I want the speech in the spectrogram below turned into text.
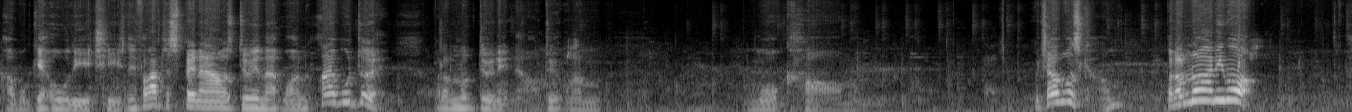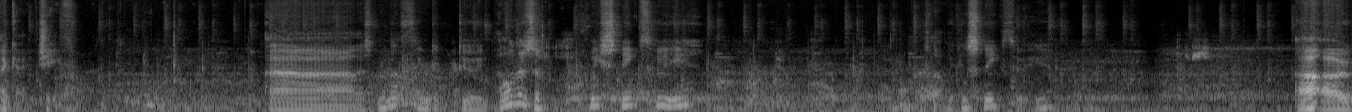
I will get all the achievements. If I have to spend hours doing that one, I will do it. But I'm not doing it now. I'll do it when I'm more calm. Which I was calm, but I'm not anymore. Okay, Chief. Uh, there's nothing to do in... Oh, there's a... Can we sneak through here? Looks like we can sneak through here. Uh-oh.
